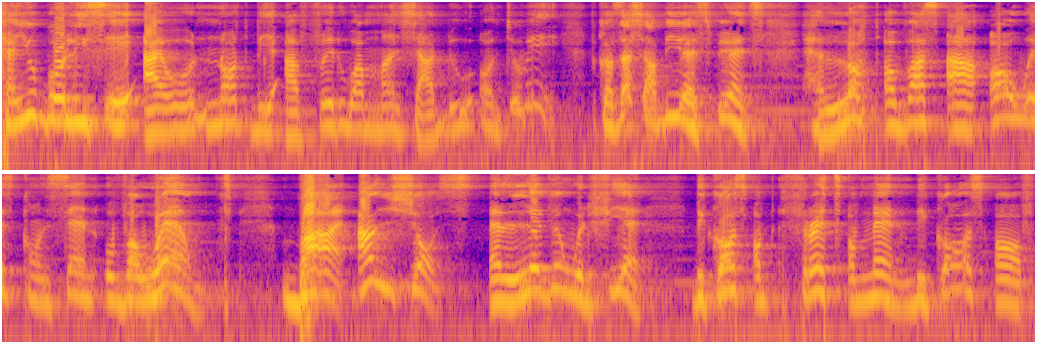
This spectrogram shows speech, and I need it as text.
Can you boldly say, I will not be afraid what man shall do unto me? Because that shall be your experience. A lot of us are always concerned, overwhelmed by anxious and living with fear because of threats of men, because of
